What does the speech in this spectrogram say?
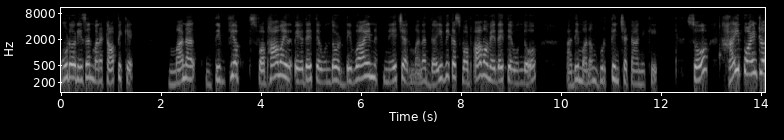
మూడో రీజన్ మన టాపికే మన దివ్య స్వభావం ఏదైతే ఉందో డివైన్ నేచర్ మన దైవిక స్వభావం ఏదైతే ఉందో అది మనం గుర్తించటానికి. సో హై పాయింట్లో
